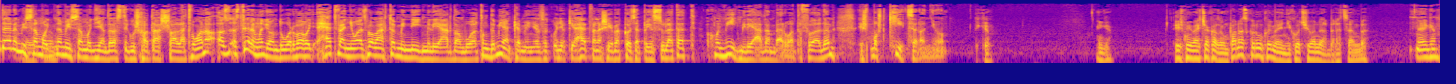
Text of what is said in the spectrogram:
De nem hiszem, hogy, nem hiszem, hogy ilyen drasztikus hatással lett volna. Az, az tényleg nagyon durva, hogy 78-ban már több mint 4 milliárdan voltunk, de milyen kemény ezek, hogy aki a 70-es évek közepén született, akkor még 4 milliárd ember volt a Földön, és most kétszer annyi van. Igen. Igen. És mi meg csak azon panaszkodunk, hogy mennyi kocsi van Debrecenbe. Igen.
